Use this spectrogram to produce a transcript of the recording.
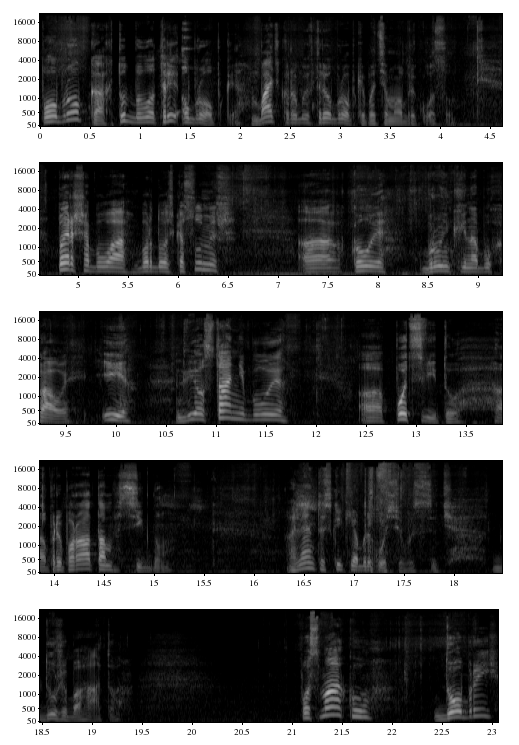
По обробках тут було три обробки. Батько робив три обробки по цьому абрикосу. Перша була бордоська суміш, коли бруньки набухали. І дві останні були по цвіту препаратом Сігнум. Гляньте, скільки абрикосів висить. Дуже багато. По смаку добрий,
